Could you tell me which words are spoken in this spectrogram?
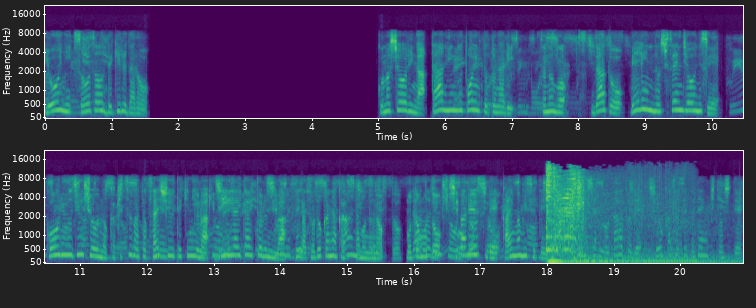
容易に想像できるだろう。この勝利がターニングポイントとなり、その後、ダートをメインの主戦場に据え、交流重賞の柿つばと最終的には GI タイトルには手が届かなかったものの、もともと芝レースで垣間見せていた。ポテンシャルをダートで消化させた電気として、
